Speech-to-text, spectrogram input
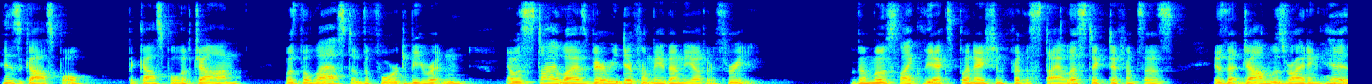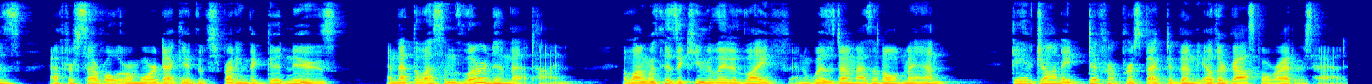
His gospel, the Gospel of John, was the last of the four to be written and was stylized very differently than the other three. The most likely explanation for the stylistic differences is that John was writing his after several or more decades of spreading the good news, and that the lessons learned in that time, along with his accumulated life and wisdom as an old man, gave John a different perspective than the other gospel writers had.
